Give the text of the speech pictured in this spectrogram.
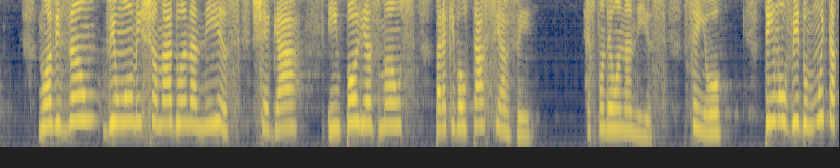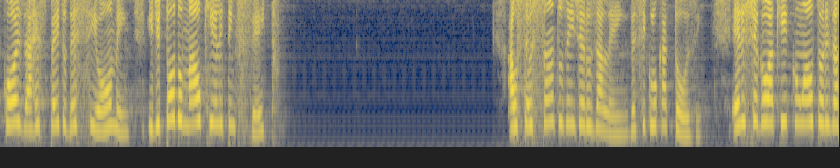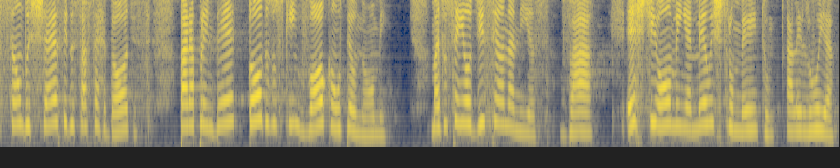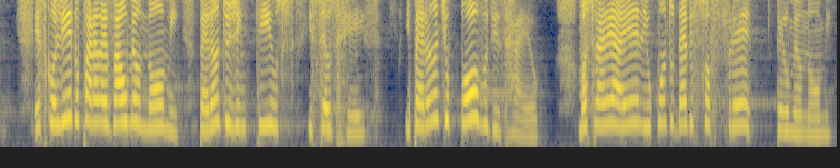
Numa visão, vi um homem chamado Ananias chegar e impor-lhe as mãos para que voltasse a ver. Respondeu Ananias: Senhor, tenho ouvido muita coisa a respeito desse homem e de todo o mal que ele tem feito. Aos teus santos em Jerusalém, versículo 14. Ele chegou aqui com autorização do chefe dos sacerdotes para prender todos os que invocam o teu nome. Mas o Senhor disse a Ananias: Vá, este homem é meu instrumento, aleluia, escolhido para levar o meu nome perante os gentios e seus reis, e perante o povo de Israel. Mostrarei a ele o quanto deve sofrer pelo meu nome.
